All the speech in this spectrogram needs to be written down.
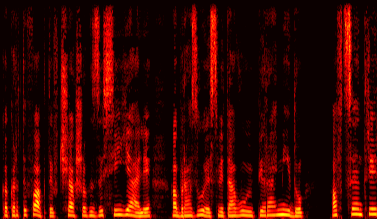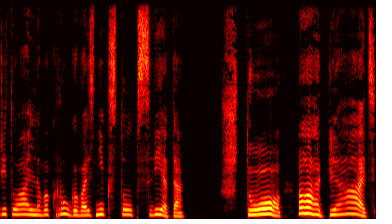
как артефакты в чашах засияли, образуя световую пирамиду, а в центре ритуального круга возник столб света. «Что? Опять?»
